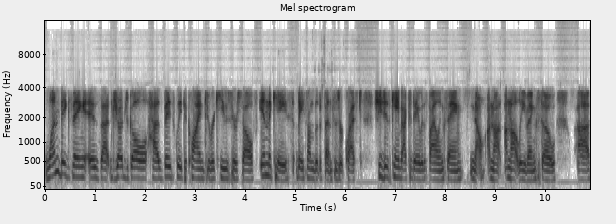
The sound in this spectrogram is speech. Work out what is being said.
One big thing is that Judge Gull has basically declined to recuse herself in the case based on the defense's request. She just came back today with a filing saying, "No, I'm not I'm not leaving." So uh,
